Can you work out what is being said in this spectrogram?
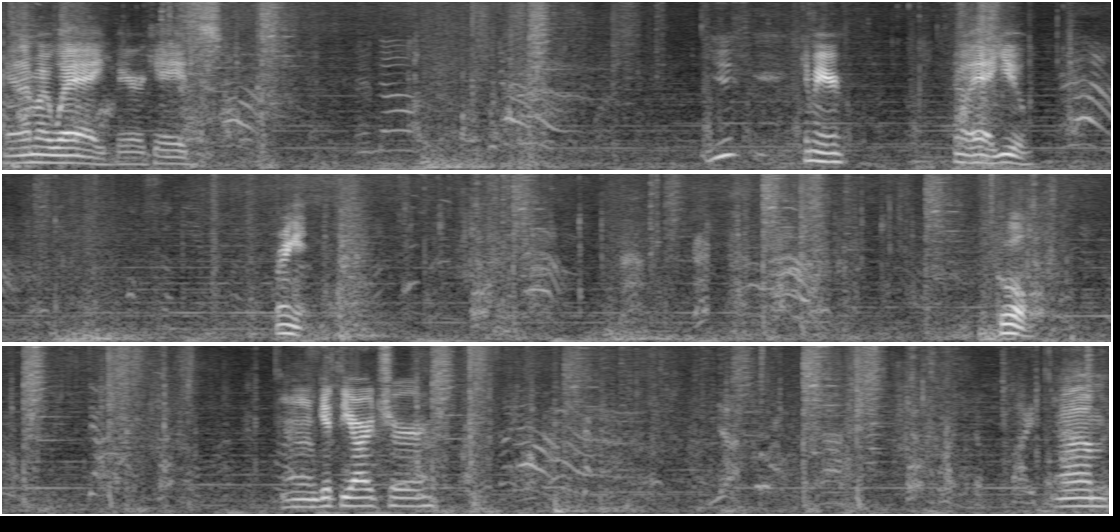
Get out of my way, barricades. Come here. Oh, yeah, you. Bring it. Cool. Um, get the archer. Um,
